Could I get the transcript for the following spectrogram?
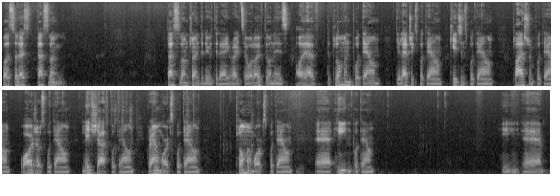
Well, so that's that's what I'm that's what I'm trying to do today, right? So what I've done is I have the plumbing put down, the electrics put down, kitchens put down, plastering put down, wardrobes put down, lift shaft put down, groundworks put down, plumbing works put down, uh, heating put down. Heating, um,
